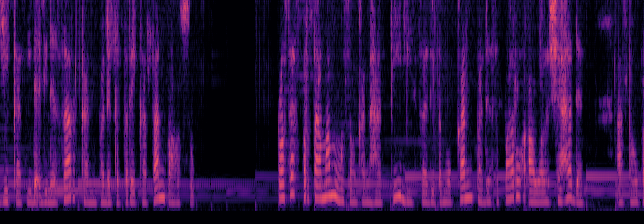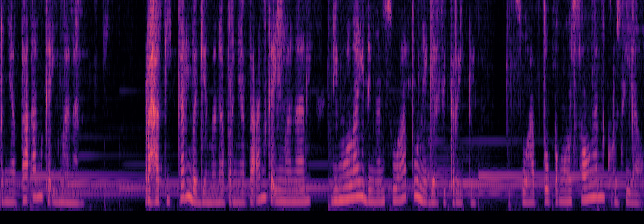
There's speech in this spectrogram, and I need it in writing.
jika tidak didasarkan pada keterikatan palsu. Proses pertama mengosongkan hati bisa ditemukan pada separuh awal syahadat atau pernyataan keimanan. Perhatikan bagaimana pernyataan keimanan dimulai dengan suatu negasi kritis, suatu pengosongan krusial.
